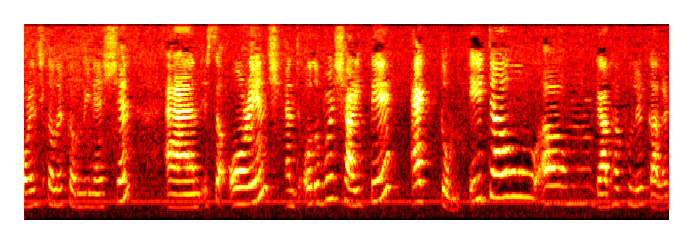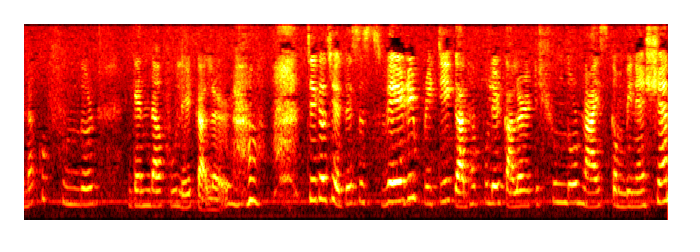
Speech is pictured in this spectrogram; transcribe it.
orange colour combination and it's orange and all over শাড়িতে একদম। এটাও um, গাঁদা ফুলের কালারটা খুব সুন্দর গেন্দা ফুলের কালার ঠিক আছে দিস ইজ ভেরি প্রিটি গাঁদা ফুলের কালার একটা সুন্দর নাইস কম্বিনেশন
